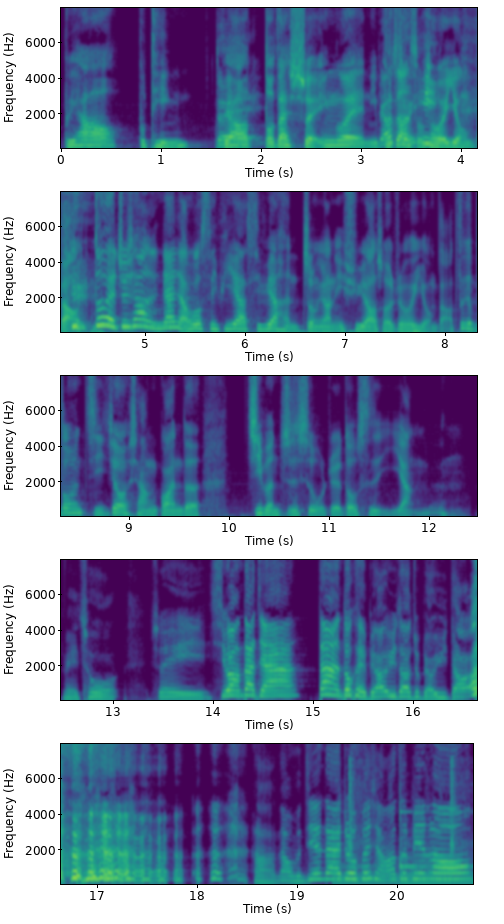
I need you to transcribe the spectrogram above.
不要不听，不要都在睡，因为你不知道什么时候会用到。对，就像人家讲说 CPR，CPR 很重要，你需要的时候就会用到。这个东西急救相关的基本知识，我觉得都是一样的。没错，所以希望大家当然都可以不要遇到就不要遇到。好，那我们今天大家就分享到这边喽，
